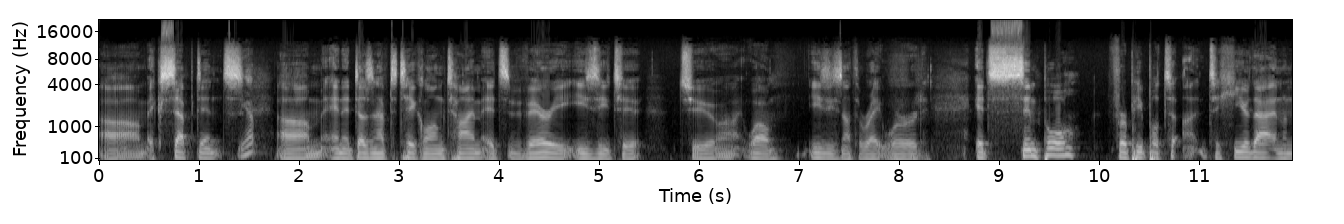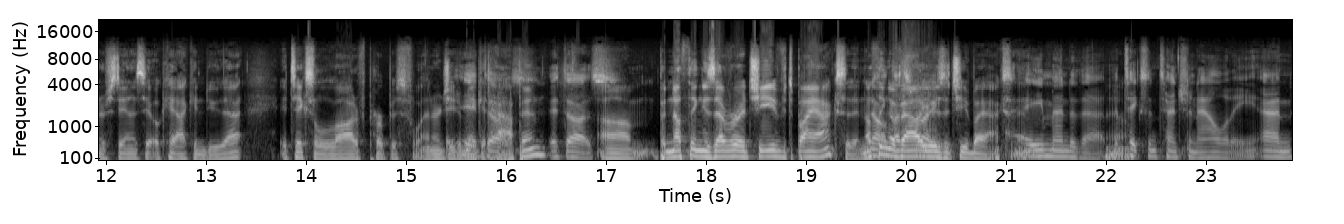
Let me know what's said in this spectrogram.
um, acceptance, Yep. um, and it doesn't have to take a long time. It's very easy to to uh, well, easy is not the right word. It's simple for people to uh, to hear that and understand and say, okay, I can do that. It takes a lot of purposeful energy to It- make it it, happen. It does. Um, but nothing is ever achieved by accident. No, Nothing of value right. is achieved by accident. Amen to that. Yeah. It takes intentionality, and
